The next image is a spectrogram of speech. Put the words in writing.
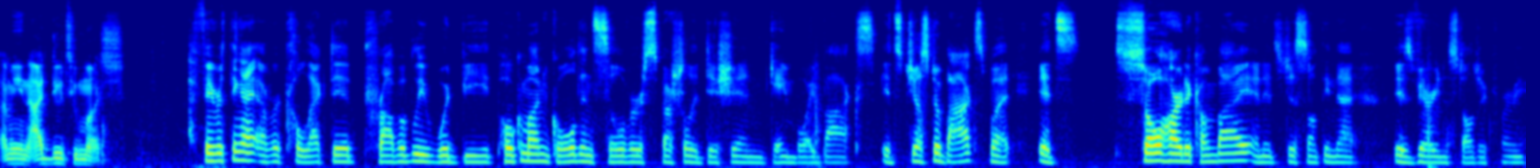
I mean, I do too much. Favorite thing I ever collected probably would be Pokemon Gold and Silver Special Edition Game Boy box. It's just a box, but it's so hard to come by, and it's just something that is very nostalgic for me.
